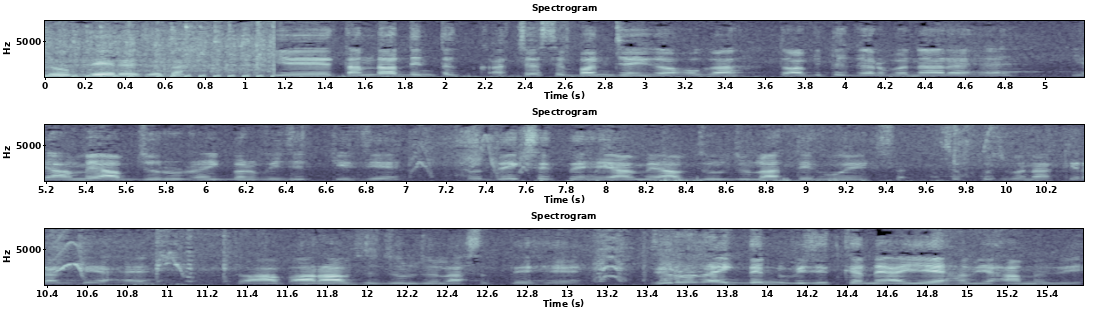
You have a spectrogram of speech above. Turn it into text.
धूप दे रहे ज़्यादा। ये पंद्रह दिन तक अच्छे से बन जाएगा होगा तो अभी तक घर बना रहा है। यहाँ में आप ज़रूर एक बार विज़िट कीजिए। तो देख सकते हैं, यहाँ में आप झूल झुलाते हुए सब सब कुछ बना के रख दिया है। तो आप आराम से झूल झुला सकते हैं। ज़रूर एक दिन विज़िट करने आइए हम यहाँ में भी।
